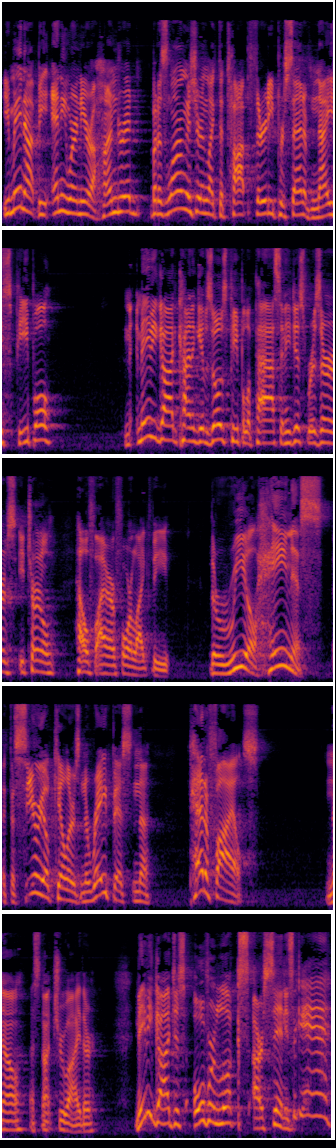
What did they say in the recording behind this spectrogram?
you may not be anywhere near 100, but as long as you're in like the top 30% of nice people, maybe God kind of gives those people a pass and he just reserves eternal hellfire for like the, the real heinous, like the serial killers and the rapists and the pedophiles. No, that's not true either. Maybe God just overlooks our sin. He's like, eh,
